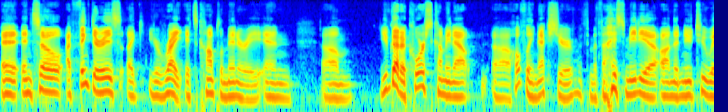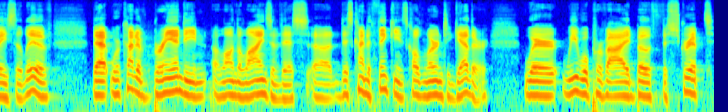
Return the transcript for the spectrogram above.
And, and, so I think there is like you're right it's complementary. And um, you've got a course coming out uh, hopefully next year with Matthias Media on the new two ways to live that we're kind of branding along the lines of this uh, this kind of thinking. It's called learn together where we will provide both the script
